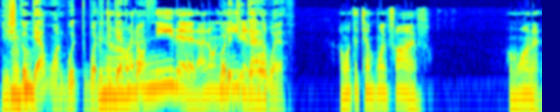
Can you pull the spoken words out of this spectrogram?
You should go get one. What What did Mm-hmm. no, you get I don't with? need it. I don't what need did you it. get I it want, with? I want the 10.5. I want it.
